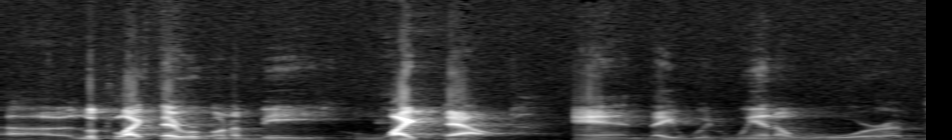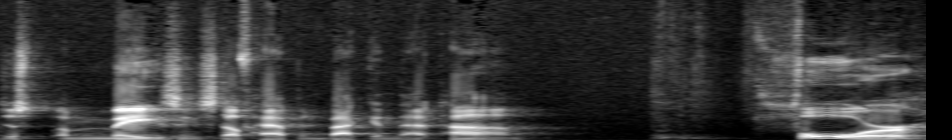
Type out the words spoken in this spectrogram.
uh, looked like they were going to be wiped out and they would win a war. Just amazing stuff happened back in that time. For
